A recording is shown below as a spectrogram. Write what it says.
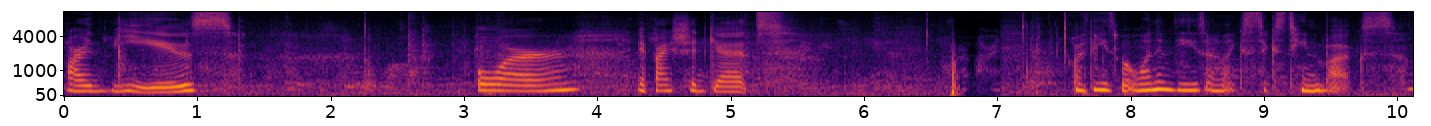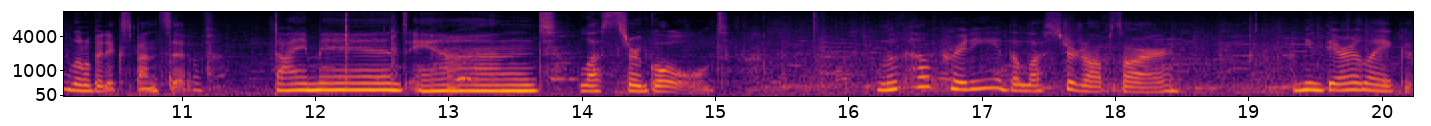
are these, or if I should get or these, but one of these are like 16 bucks, a little bit expensive. Diamond and luster gold. Look how pretty the luster drops are. I mean, they're like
